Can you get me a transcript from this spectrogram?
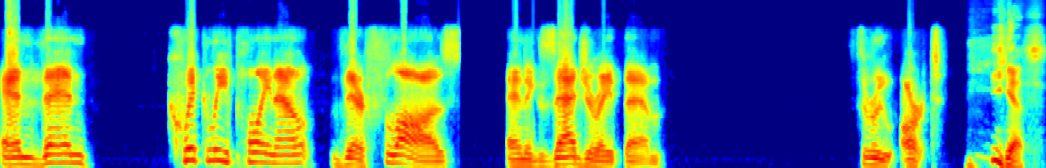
and then quickly point out their flaws and exaggerate them through art. yes.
